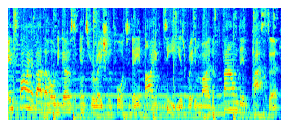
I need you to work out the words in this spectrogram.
Inspired by the Holy Ghost, inspiration for today, IFT is written by the founding pastor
